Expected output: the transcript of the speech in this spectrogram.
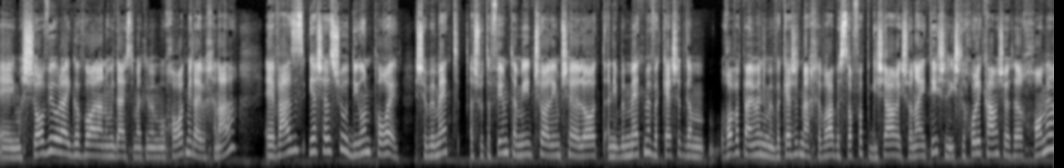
אה, אם השווי אולי גבוה לנו מדי, זאת אומרת אם הן מאוחרות מדי וכן הלאה. אה, ואז יש איזשהו דיון פורה, שבאמת השותפים תמיד שואלים שאלות, אני באמת מבקשת גם, רוב הפעמים אני מבקשת מהחברה בסוף הפגישה הראשונה איתי, שישלחו לי כמה שיותר חומר,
